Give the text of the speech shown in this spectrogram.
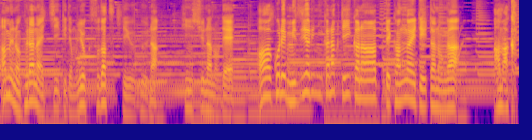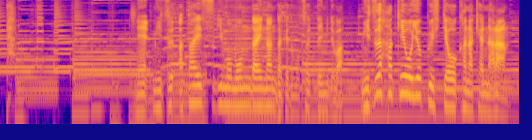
雨の降らない地域でもよく育つっていう風な品種なのでああこれ水やりに行かなくていいかなって考えていたのが甘かったね水与えすぎも問題なんだけどもそういった意味では水はけを良くしておかなきゃならん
